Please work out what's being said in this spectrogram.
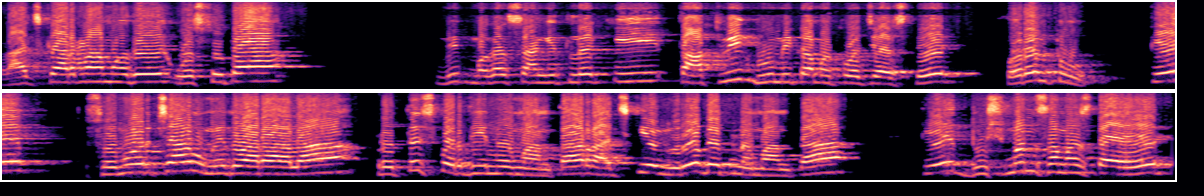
राजकारणामध्ये वस्तुता मी मग सांगितलं की तात्विक भूमिका महत्वाची असते परंतु ते समोरच्या उमेदवाराला प्रतिस्पर्धी न मानता राजकीय विरोधक न मानता ते दुश्मन समजतायत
